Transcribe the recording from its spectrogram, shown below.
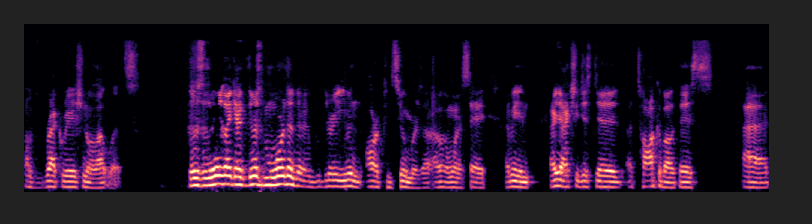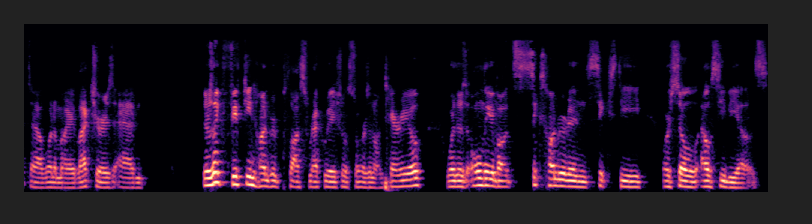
of recreational outlets there's there's like there's more than there even are consumers. I, I want to say. I mean, I actually just did a talk about this at uh, one of my lectures, and there's like 1,500 plus recreational stores in Ontario, where there's only about 660 or so LCBOs.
